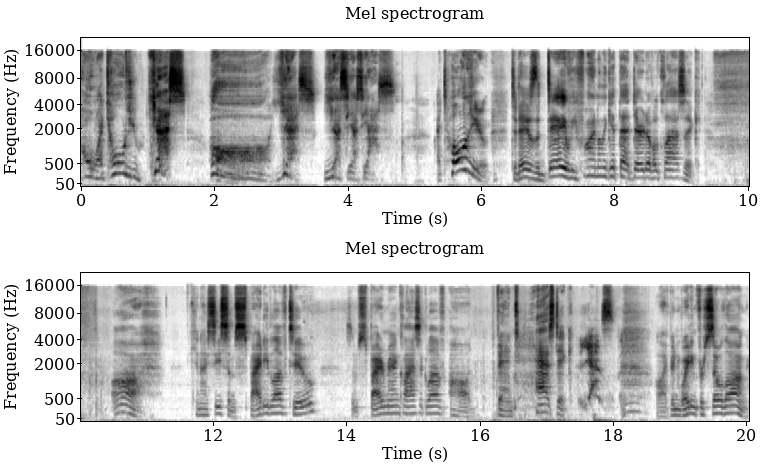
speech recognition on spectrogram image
Oh, I told you! Yes! Oh, yes! Yes, yes, yes! I told you! Today is the day we finally get that Daredevil Classic. Oh, can I see some Spidey love too? Some Spider-Man Classic love? Oh, Fantastic. Yes. Oh, I've been waiting for so long.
